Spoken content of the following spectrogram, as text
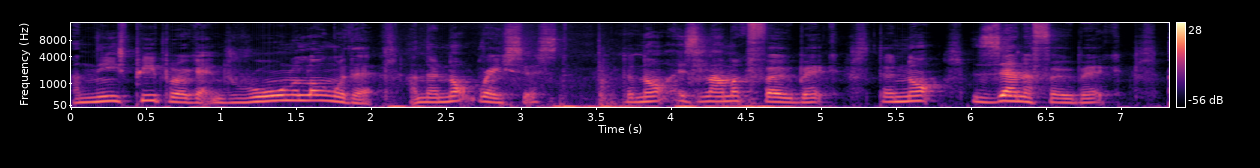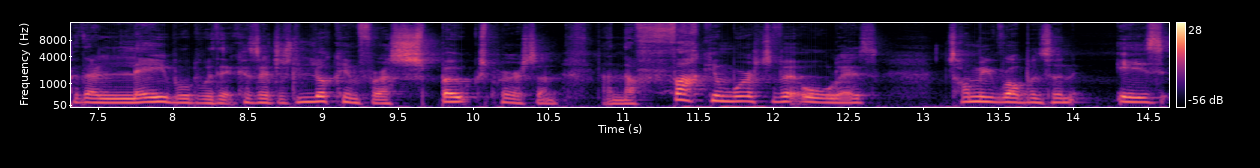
And these people are getting drawn along with it, and they're not racist, they're not Islamophobic, they're not xenophobic, but they're labelled with it because they're just looking for a spokesperson. And the fucking worst of it all is Tommy Robinson is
